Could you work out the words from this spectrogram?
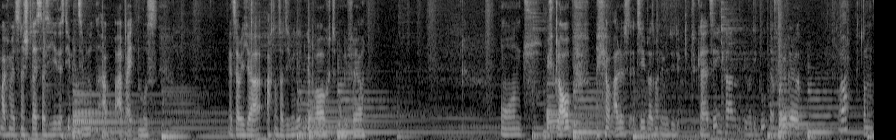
mache mir jetzt einen Stress, dass ich jedes Team in 10 Minuten abarbeiten muss. Jetzt habe ich ja 28 Minuten gebraucht ungefähr. Und ich glaube, ich habe alles erzählt, was man über die Türkei erzählen kann, über die guten Erfolge. Ja, dann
